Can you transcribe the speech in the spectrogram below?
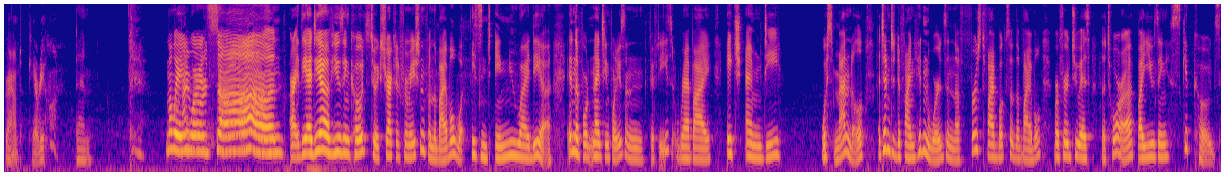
Ground. Carry on. Then. My wayward wayward son. All right, the idea of using codes to extract information from the Bible what isn't a new idea. In the 1940s and 50s, Rabbi H.M.D. Weissmandl attempted to find hidden words in the first five books of the Bible, referred to as the Torah, by using skip codes.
